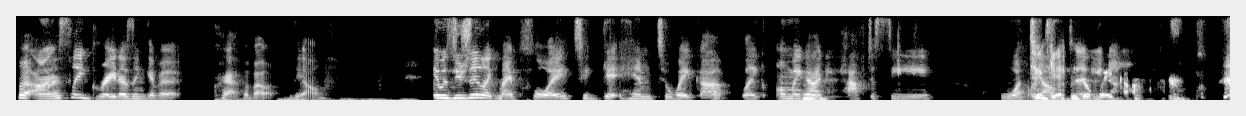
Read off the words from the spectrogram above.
But honestly, Gray doesn't give a crap about the elf. It was usually like my ploy to get him to wake up. Like, oh my God, hmm. you have to see what To get him to wake know?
